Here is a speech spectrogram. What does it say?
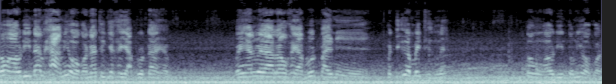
ต้องเอาดินด้านข้างนี้ออกก่อนนะ ถึงจะขยับรถได้ครับไม่งั้นเวลาเราขยับรถไปนี่ มันจะเอื้อมไม่ถึงนะ ต้องเอาดินตรงนี้ออกก่อน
